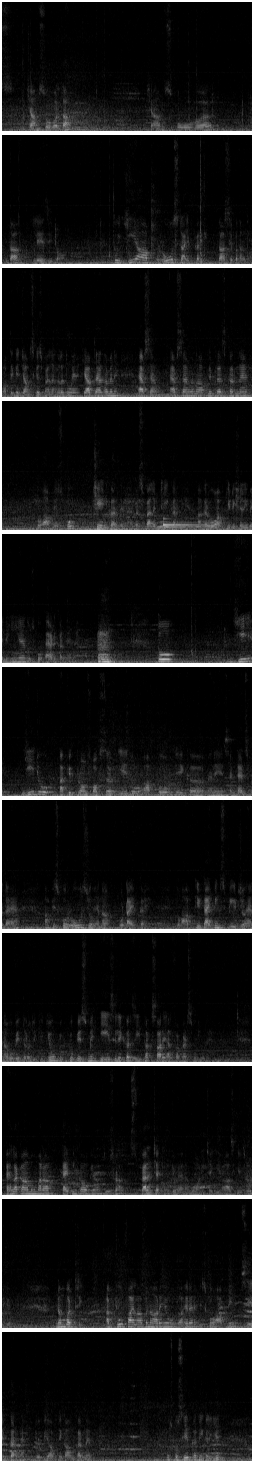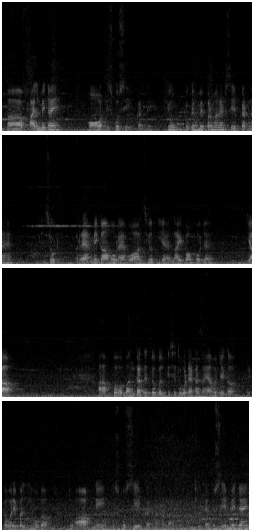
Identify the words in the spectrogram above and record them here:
jumps over the jumps over the lazy dog तो ये आप रोज़ टाइप करें, दस से पंद्रह दफ़ा आप देखें जम्प्स के स्पेलिंग गलत हुए हैं। क्या बताया था मैंने? एफ़ सेवन एफ़ सेवन आपने प्रेस करना है तो आपने उसको चेंज कर देना है। अगर स्पेलिंग ठीक करनी है, अगर वो आपकी डिक्शनरी में नहीं है तो उसको ऐड कर देना है। तो ये ये जो क्विक ब्राउन फॉक्स ये जो आपको एक मैंने सेंटेंस बताया, आप इसको रोज़ जो है ना, वो टाइप करें। तो आपकी टाइपिंग स्पीड जो है ना, वो बेहतर हो जाएगी। क्यों? क्योंकि इसमें ए से लेकर जी तक सारे अल्फ़ाबेट्स मौजूद हैं। पहला काम हमारा टाइपिंग का हो गया, दूसरा स्पेल चेकिंग जो है ना, वो आनी चाहिए आज की इस वीडियो में। नंबर थ्री अब जो फ़ाइल आप बना रहे हो, ज़ाहिर है, इसको आपने सेव करना है, जो भी आपने काम करना है, उसको सेव करने के लिए फ़ाइल में जाएँ और इसको सेव कर दें। क्यों? क्योंकि हमें परमानेंट सेव करना है। इस रैम में काम हो रहा है, वो आरसी होती है लाइट ऑफ़ हो जाए, या आप बंद कर देते हो गलती से तो वो डाटा ज़ाया हो जाएगा रिकवरेबल नहीं होगा तो आपने इसको सेव करना है ठीक है? तो सेव में जाएँ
